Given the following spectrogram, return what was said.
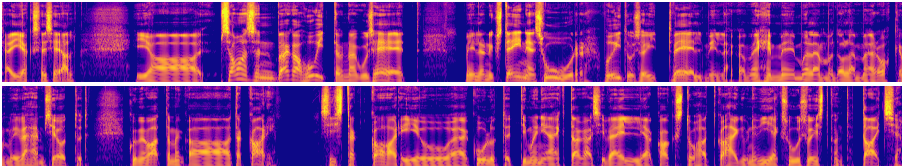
käiakse seal ja samas on väga huvitav nagu see, et meil on üks teine suur võidusõit veel, millega me, me mõlemad oleme rohkem või vähem seotud. kui me vaatame ka Dakari, siis Dakari ju äh, kuulutati mõni aeg tagasi välja kaks tuhat kahekümne viieks uus võistkond, Dacia,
